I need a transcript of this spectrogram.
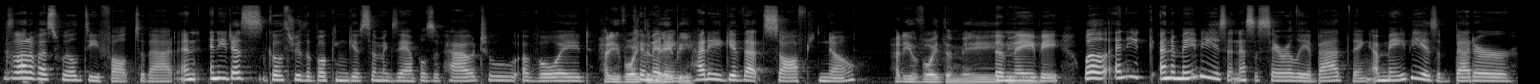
Because a lot of us will default to that, and and he does go through the book and give some examples of how to avoid How do you avoid the maybe? How do you give that soft no? How do you avoid the maybe? The maybe. Well, and you, and a maybe isn't necessarily a bad thing. A maybe is a better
